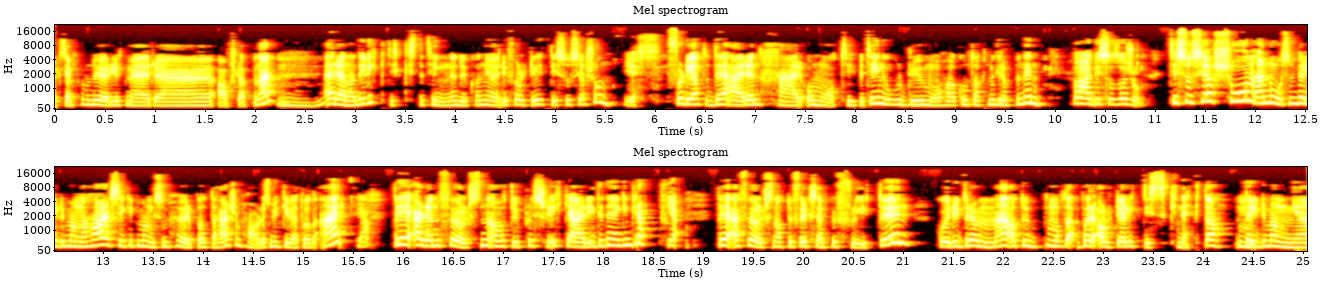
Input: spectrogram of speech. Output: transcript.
eksempel, om du gjør det litt mer uh, avslappende, Mm. er en av de viktigste tingene du kan gjøre i forhold til dissosiasjon. Yes. Fordi at det er en her og nå-type ting, hvor du må ha kontakt med kroppen din. Hva er dissosiasjon? Dissosiasjon er noe som veldig mange har. Det er sikkert mange som hører på dette her, som har det, som ikke vet hva det er. Ja. Det er den følelsen av at du plutselig ikke er i din egen kropp. Ja. Det er følelsen av at du f.eks. flyter, går i drømme, at du på en måte bare alltid er litt disknekta. Mm. Veldig mange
